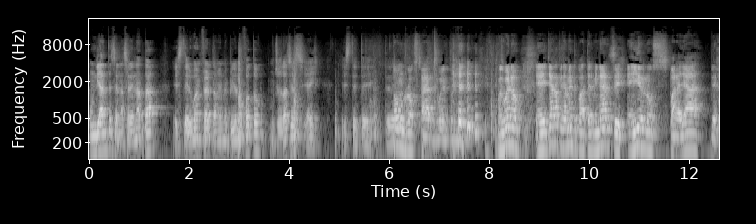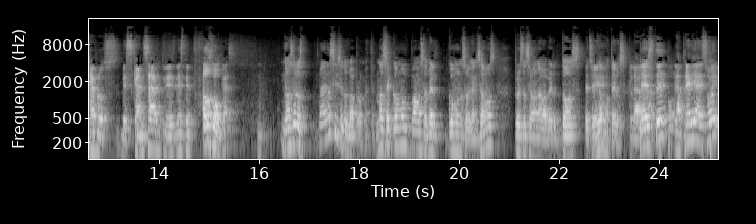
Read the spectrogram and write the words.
un día antes en la serenata, este, el buen Fer también me pidió una foto. Muchas gracias y ahí este, te, te Todo un rockstar, Antonio. Pues bueno, eh, ya rápidamente para terminar Sí. e irnos para ya dejarlos descansar de, este Ojo. podcast. No se los. Bueno, sí se los va a prometer. No sé cómo, vamos a ver cómo nos organizamos. Pero esta semana va a haber dos entre Sí. camoteros. La, este la, la previa es hoy,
